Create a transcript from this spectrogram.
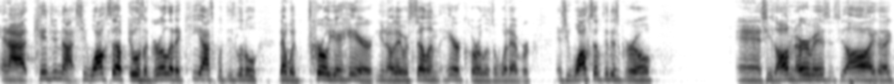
And I kid you not, she walks up. It was a girl at a kiosk with these little that would curl your hair. You know, they were selling hair curlers or whatever. And she walks up to this girl, and she's all nervous, and she's all like, like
